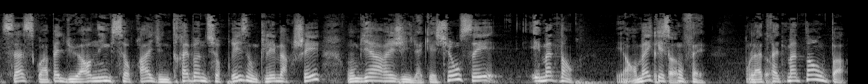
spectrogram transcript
Ça, ce qu'on appelle du earning surprise, une très bonne surprise. Donc les marchés ont bien régi. La question c'est, et maintenant Et en mai, qu'est-ce qu'on fait On la traite maintenant ou pas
